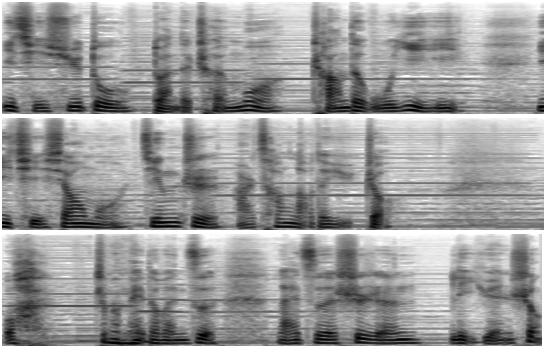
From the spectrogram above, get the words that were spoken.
一起虚度短的沉默，长的无意义；一起消磨精致而苍老的宇宙。哇，这么美的文字，来自诗人李元胜，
